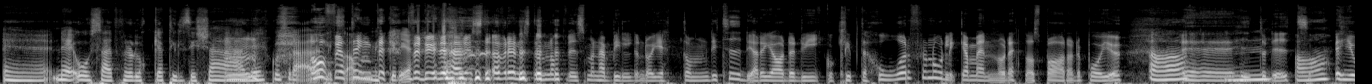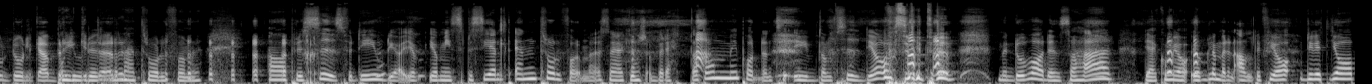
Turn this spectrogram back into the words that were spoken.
Eh, nej, och så här för att locka till sig kärlek och sådär. Ja, för liksom, jag tänkte, mycket det. för det, det här överensstämmer något vis med den här bilden du har gett om det tidigare, ja, där du gick och klippte hår från olika män och detta och sparade på ju, ja, eh, hit och dit. ja. Jag gjorde olika och gjorde de brygder. här trollformerna. Ja, precis, för det gjorde jag. jag. Jag minns speciellt en trollformel som jag kanske har berättat om i podden i de tidiga avsnitten. Men då var den så här, det här kommer jag, jag glömmer den aldrig, för jag, du vet, jag,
